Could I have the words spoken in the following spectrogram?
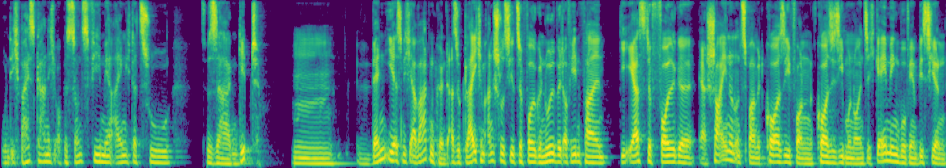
Und ich weiß gar nicht, ob es sonst viel mehr eigentlich dazu zu sagen gibt. Hm, wenn ihr es nicht erwarten könnt, also gleich im Anschluss hier zur Folge 0 wird auf jeden Fall die erste Folge erscheinen und zwar mit Corsi von Corsi 97 Gaming, wo wir ein bisschen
